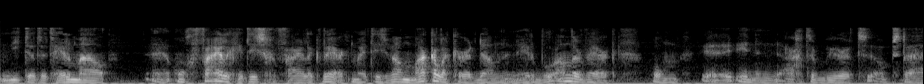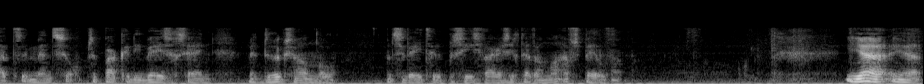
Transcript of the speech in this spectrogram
niet dat het helemaal uh, ongevaarlijk. Het is gevaarlijk werk, maar het is wel makkelijker dan een heleboel ander werk om uh, in een achterbuurt op straat mensen op te pakken die bezig zijn met drugshandel. Want ze weten precies waar zich dat allemaal afspeelt. Ja, ja.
